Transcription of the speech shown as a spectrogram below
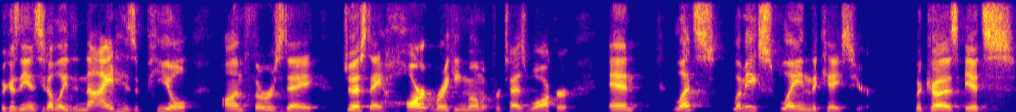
because the NCAA denied his appeal on Thursday. Just a heartbreaking moment for Tez Walker. And let's let me explain the case here because it's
